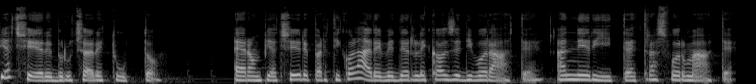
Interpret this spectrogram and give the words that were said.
piacere bruciare tutto. Era un piacere particolare vedere le cose divorate, annerite, trasformate.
